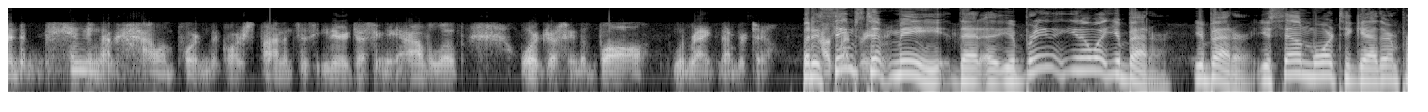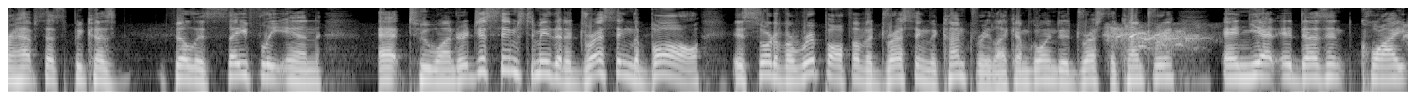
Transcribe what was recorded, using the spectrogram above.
then depending on how important the correspondence is, either addressing the envelope or addressing the ball would rank number two. But it How's seems to me that uh, you're bringing, you know what, you're better. You're better. You sound more together, and perhaps that's because Phil is safely in at 200. It just seems to me that addressing the ball is sort of a ripoff of addressing the country, like I'm going to address the country, and yet it doesn't quite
